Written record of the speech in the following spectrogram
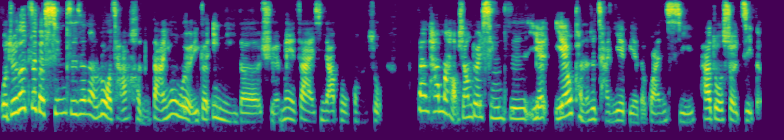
我觉得这个薪资真的落差很大，因为我有一个印尼的学妹在新加坡工作，但他们好像对薪资也也有可能是产业别的关系，他做设计的，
